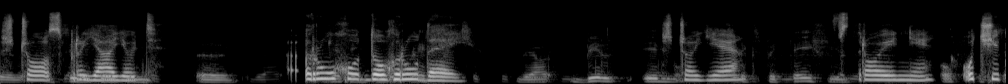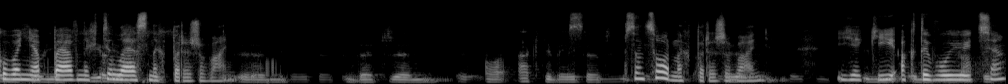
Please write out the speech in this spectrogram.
що сприяють руху до грудей, що є встроєні очікування певних тілесних переживань, сенсорних переживань, які активуються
